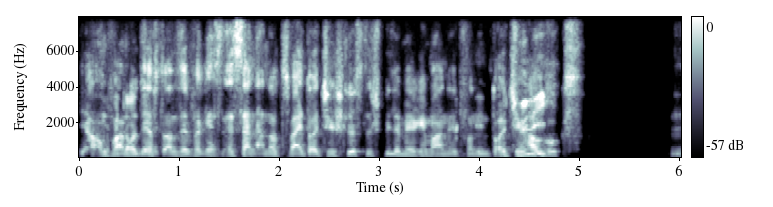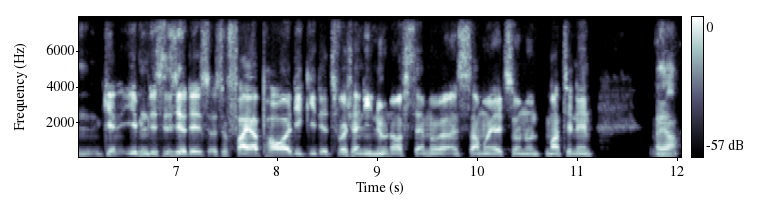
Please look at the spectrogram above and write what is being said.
Ja, und vor allem, du darfst nicht vergessen, es sind auch noch zwei deutsche Schlüsselspieler. Wir reden nicht von deutschen Haurucks. Eben, das ist ja das. Also Firepower, die geht jetzt wahrscheinlich nur noch auf Samuel, Samuelson und Martinen. Ja.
